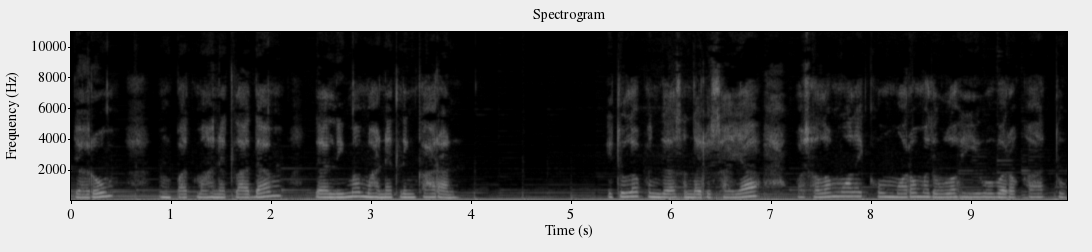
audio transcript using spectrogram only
jarum, 4 magnet ladam, dan 5 magnet lingkaran. Itulah penjelasan dari saya. Wassalamualaikum warahmatullahi wabarakatuh.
